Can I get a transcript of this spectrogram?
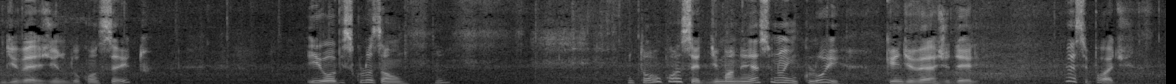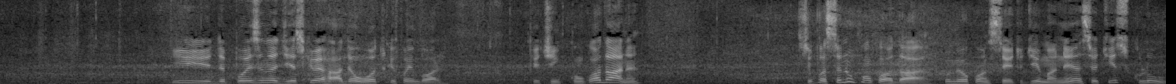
divergindo do conceito, e houve exclusão. Né? Então o conceito de imanência não inclui quem diverge dele. Vê se pode. E depois ainda diz que o errado é o outro que foi embora. Que tinha que concordar, né? Se você não concordar com o meu conceito de imanência, eu te excluo.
